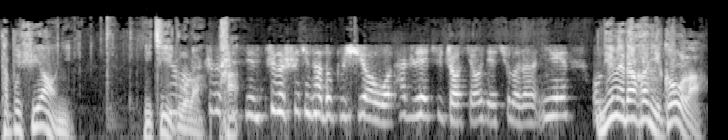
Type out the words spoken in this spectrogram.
他不需要你，你记住了这，个事情，这个事情他都不需要我，他直接去找小姐去了的，因为因为他和你够了，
